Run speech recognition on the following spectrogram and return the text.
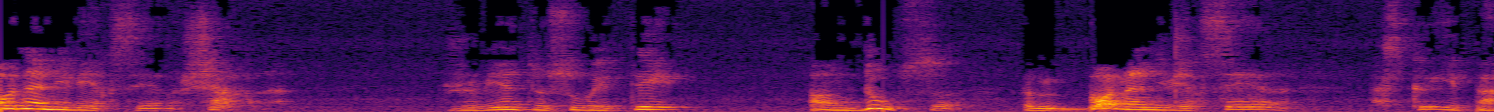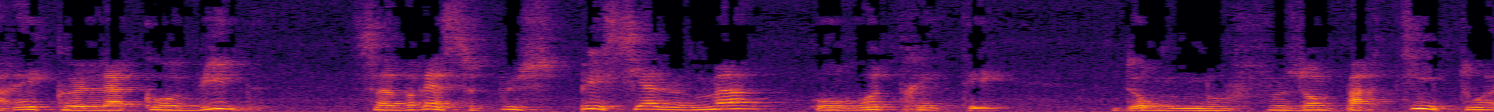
Bon anniversaire, Charles. Je viens te souhaiter en douce un bon anniversaire parce qu'il paraît que la Covid s'adresse plus spécialement aux retraités dont nous faisons partie, toi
